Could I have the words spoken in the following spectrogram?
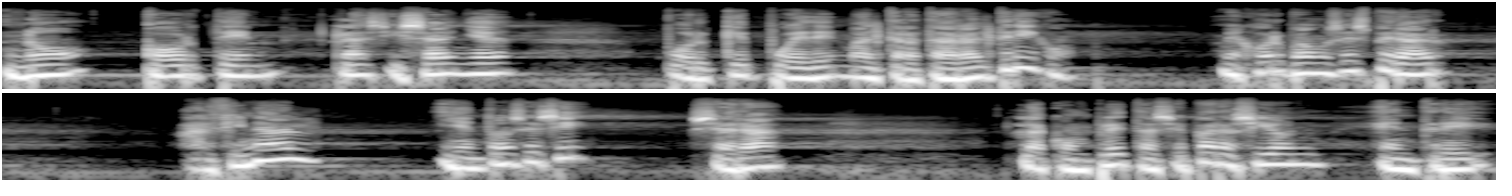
no corten la cizaña porque pueden maltratar al trigo. Mejor vamos a esperar al final, y entonces sí, se hará la completa separación entre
